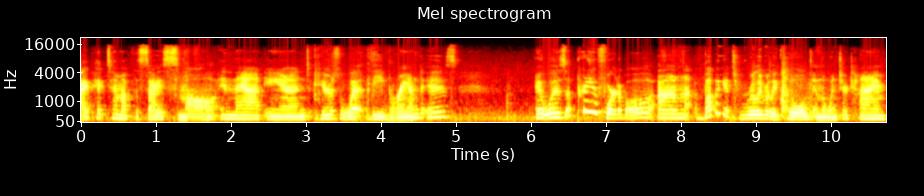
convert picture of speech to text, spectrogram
I picked him up the size small in that and here's what the brand is. It was pretty affordable. Um, Bubba gets really, really cold in the winter time,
